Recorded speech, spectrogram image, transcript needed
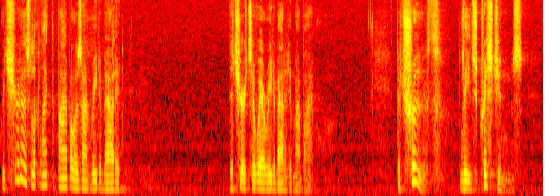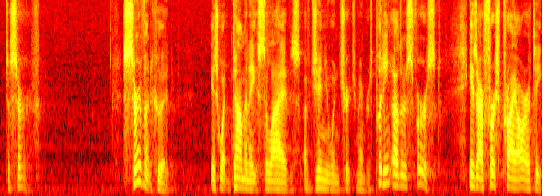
Which sure does look like the Bible as I read about it the church the way I read about it in my Bible. The truth leads Christians to serve. Servanthood is what dominates the lives of genuine church members. Putting others first is our first priority.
